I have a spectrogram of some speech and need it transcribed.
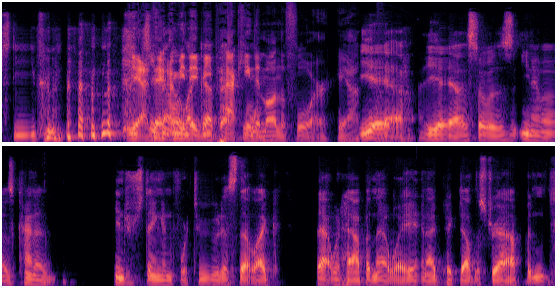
Steven and Ben. Yeah. They, I mean, like they'd be packing them on the floor. Yeah. Yeah. Yeah. So it was, you know, it was kind of interesting and fortuitous that like that would happen that way. And I picked out the strap and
